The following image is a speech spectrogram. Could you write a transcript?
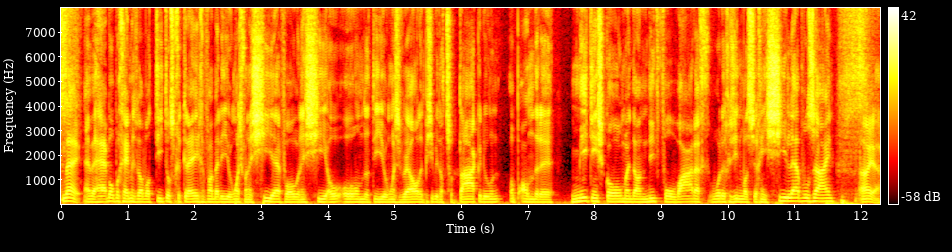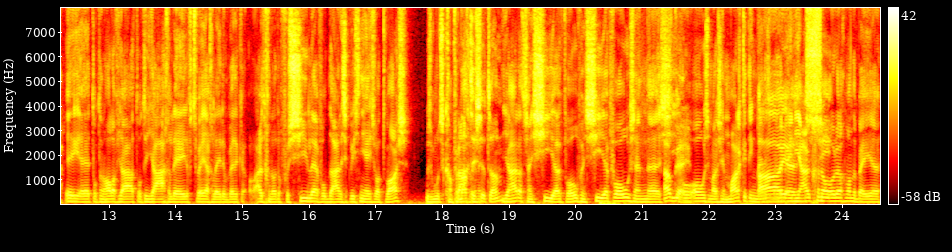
Nee. En we hebben op een gegeven moment wel wat titels gekregen van bij de jongens van een CFO en een COO. Omdat die jongens wel in principe dat soort taken doen. Op andere meetings komen en dan niet volwaardig worden gezien omdat ze geen C-level zijn. Oh ja. Ik, eh, tot een half jaar, tot een jaar geleden of twee jaar geleden werd ik uitgenodigd voor C-level daar. Dus ik wist niet eens wat het was. Dus moest ik gaan vragen. Wat is het dan? Ja, dat zijn CFO's en CFO's en eh Oké. COO's. Maar als je marketing bent, Oh, dan ben je ja, niet uitgenodigd. Want dan ben je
